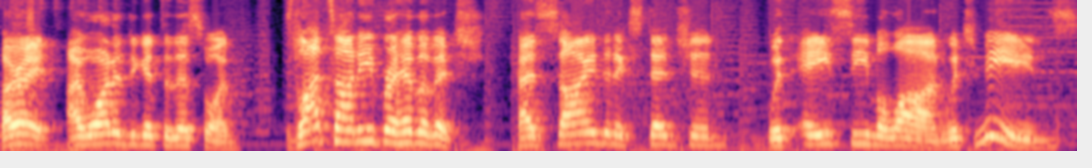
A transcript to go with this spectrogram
right, I wanted to get to this one. Zlatan Ibrahimovic has signed an extension with AC Milan, which means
